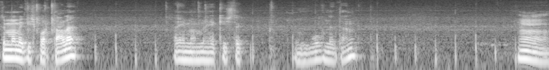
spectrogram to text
Tutaj mamy jakieś portale. Tutaj mamy jakiś tak główny ten. Hmm.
